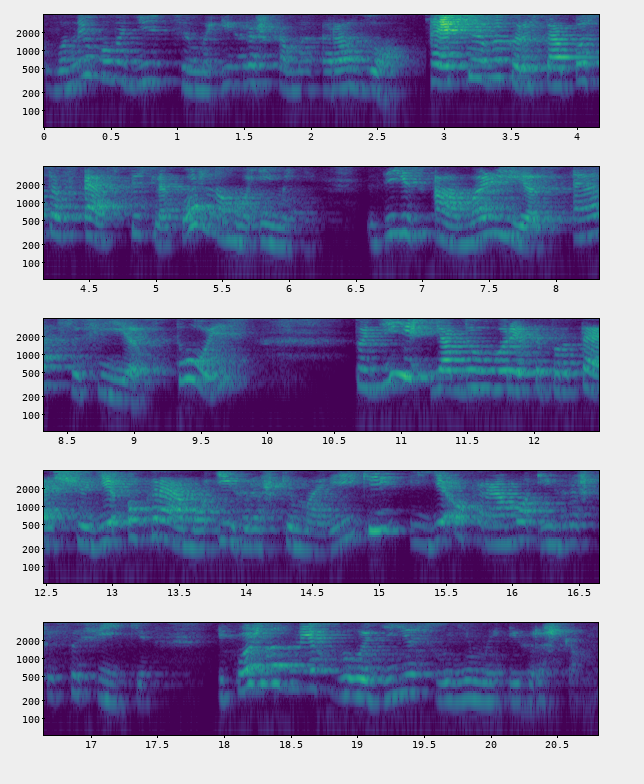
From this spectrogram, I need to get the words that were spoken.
Вони володіють цими іграшками разом. А якщо я використаю апостроф S після кожного імені, These are Maria's and Sophia's toys, тоді я буду говорити про те, що є окремо іграшки Марійки і є окремо іграшки Софійки. І кожна з них володіє своїми іграшками.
